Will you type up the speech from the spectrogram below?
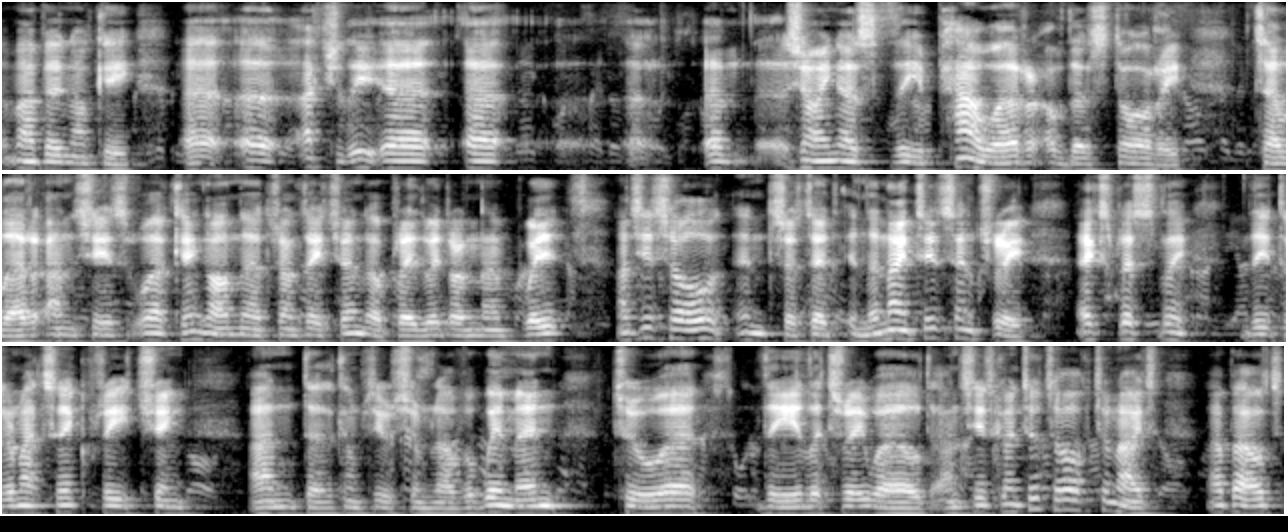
Mabinogi. Uh, uh, actually, uh, uh, uh um, showing us the power of the story teller and she's working on the translation of Braithwaite on Nabwy uh, and she's all interested in the 19th century, expressly the dramatic preaching and uh, the confusion of women to uh, the literary world and she's going to talk tonight about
